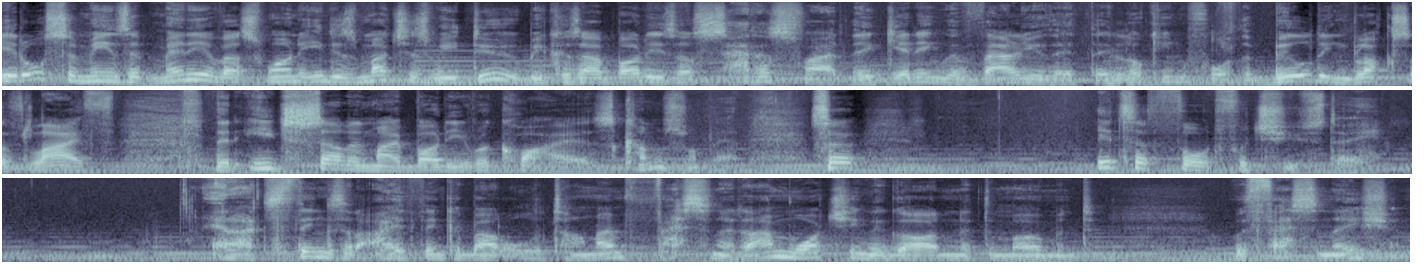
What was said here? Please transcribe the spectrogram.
It also means that many of us won't eat as much as we do because our bodies are satisfied. They're getting the value that they're looking for. The building blocks of life that each cell in my body requires comes from that. So it's a thought for Tuesday. And it's things that I think about all the time. I'm fascinated. I'm watching the garden at the moment with fascination.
